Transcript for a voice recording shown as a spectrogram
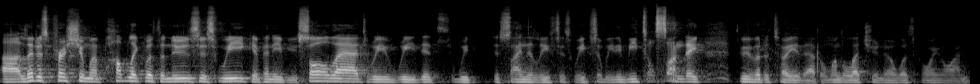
Uh, Lititz Christian went public with the news this week. If any of you saw that, we, we did we just signed the lease this week, so we didn't meet till Sunday to be able to tell you that. But wanted to let you know what's going on.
